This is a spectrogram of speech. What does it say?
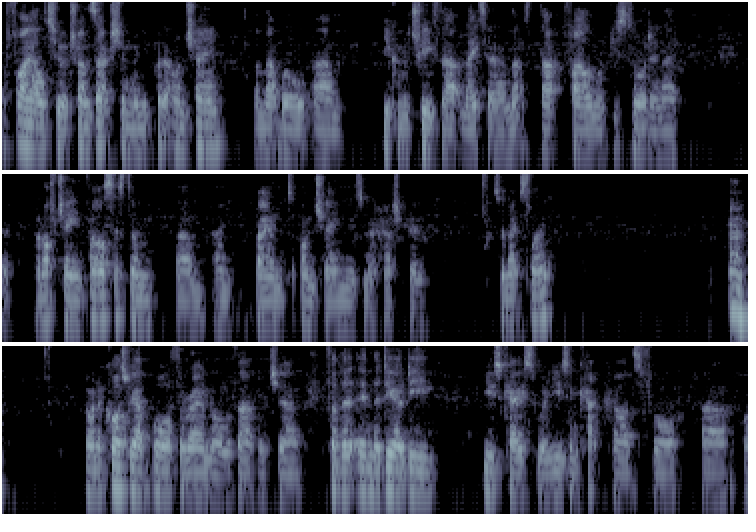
a file to a transaction when you put it on chain, and that will um, you can retrieve that later, and that's that file will be stored in a, a an off-chain file system um, and bound on chain using a hash code. So next slide. oh, and of course we have auth around all of that, which uh, for the in the DoD use case, we're using CAC cards for uh, uh,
